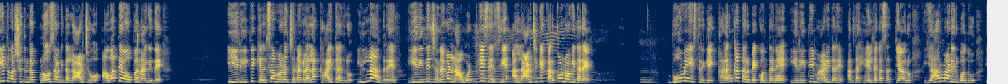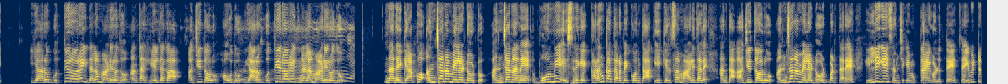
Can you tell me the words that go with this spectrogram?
ಐದು ವರ್ಷದಿಂದ ಕ್ಲೋಸ್ ಆಗಿದ್ದ ಲಾಡ್ಜು ಅವತ್ತೇ ಓಪನ್ ಆಗಿದೆ. ಈ ರೀತಿ ಕೆಲಸ ಮಾಡೋ ಜನಗಳೆಲ್ಲ ಕಾಯ್ತಾ ಇದ್ರು. ಇಲ್ಲ ಅಂದ್ರೆ ಈ ರೀತಿ ಜನಗಳನ್ನ ಒಟ್ಟಿಗೆ ಸೇರಿಸಿ ಆ ಲಾಡ್ಜಿಗೆ ಕರ್ಕೊಂಡೋಗಿದ್ದಾರೆ ಭೂಮಿ ಹೆಸರಿಗೆ ಕಳಂಕ ತರಬೇಕು ಅಂತಾನೆ ಈ ರೀತಿ ಮಾಡಿದ್ದಾರೆ ಅಂತ ಹೇಳಿದಾಗ ಸತ್ಯ ಅವರು, ಯಾರು ಮಾಡಿರ್ಬೋದು? ಯಾರೋ ಗೊತ್ತಿರೋರೇ ಇದೆಲ್ಲ ಮಾಡಿರೋದು ಅಂತ ಹೇಳಿದಾಗ ಅಜಿತ್ ಅವರು, ಹೌದು, ಯಾರೋ ಗೊತ್ತಿರೋರೇ ಇದನ್ನೆಲ್ಲ ಮಾಡಿರೋದು ನನಗೆ ಯಾಕೋ ಅಂಜನ ಮೇಲೆ ಡೌಟು. ಅಂಜನನೇ ಭೂಮಿ ಹೆಸರಿಗೆ ಕಳಂಕ ತರಬೇಕು ಅಂತ ಈ ಕೆಲಸ ಮಾಡಿದಾಳೆ ಅಂತ ಅಜಿತ್ ಅವರು ಅಂಜನ ಮೇಲೆ ಡೌಟ್ ಪಡ್ತಾರೆ. ಇಲ್ಲಿಗೆ ಈ ಸಂಚಿಕೆ ಮುಕ್ತಾಯಗೊಳ್ಳುತ್ತೆ. ದಯವಿಟ್ಟು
